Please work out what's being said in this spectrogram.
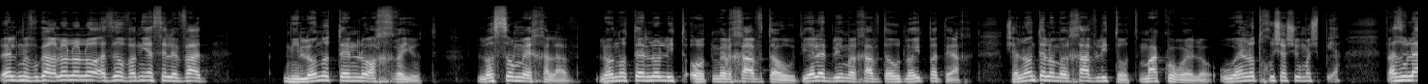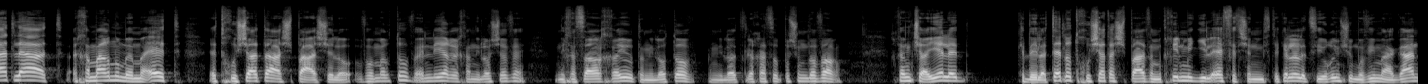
לא, ילד מבוגר, לא, לא, לא, עזוב, אני אעשה לבד. אני לא נותן לו אחריות, לא סומך עליו, לא נותן לו לטעות, מרחב טעות. ילד בלי מרחב טעות לא יתפתח. כשאני לא נותן לו מרחב לטעות, מה קורה לו? הוא אין לו תחושה שהוא משפיע. ואז הוא לאט לאט, איך אמרנו, ממעט את תחושת ההשפעה שלו, ואומר, טוב, אין לי ערך, אני לא שווה, אני חסר אחריות, אני לא טוב, אני לא אצליח לעשות פה שום דבר. לכן כשהילד, כדי לתת לו תחושת השפעה, זה מתחיל מגיל אפס, שאני מסתכל על הציורים שהוא מביא מהגן,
